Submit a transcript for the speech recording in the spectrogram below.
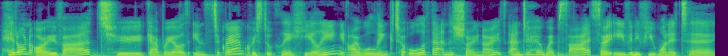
head on over to Gabrielle's Instagram, Crystal Clear Healing. I will link to all of that in the show notes and to her website. So even if you wanted to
